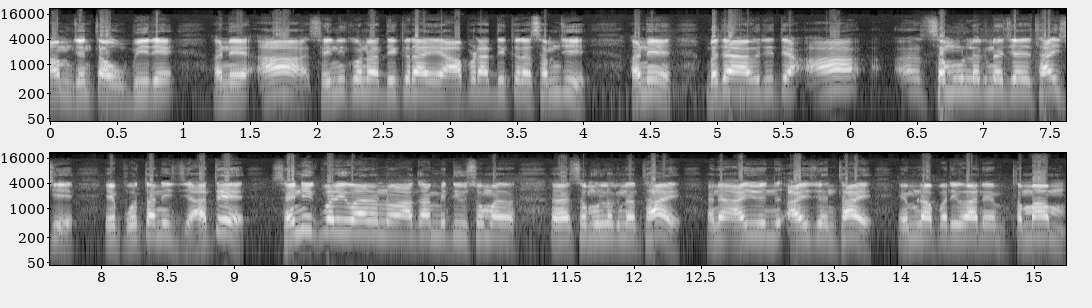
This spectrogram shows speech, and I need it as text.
આમ જનતા ઊભી રહે અને આ સૈનિકોના દીકરા એ આપણા દીકરા સમજી અને બધા આવી રીતે આ સમૂહલગ્ન સમૂહ લગ્ન જે થાય છે એ પોતાની જાતે સૈનિક પરિવારોનો આગામી દિવસોમાં સમૂહલગ્ન સમૂહ લગ્ન થાય અને આયોજન આયોજન થાય એમના પરિવારને તમામ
